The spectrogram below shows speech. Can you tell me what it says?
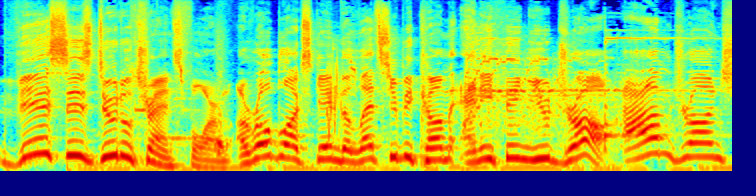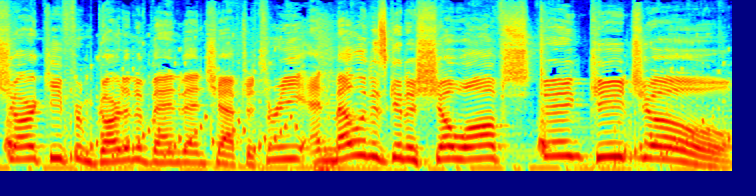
This is Doodle Transform, a Roblox game that lets you become anything you draw. I'm drawn Sharky from Garten of Banban Chapter 3, and Melon is gonna show off Stinky Joe.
